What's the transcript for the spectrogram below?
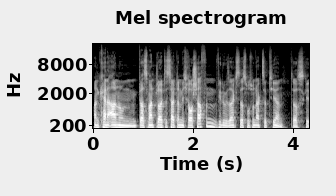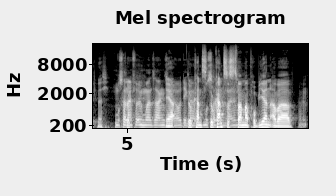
Und keine Ahnung, dass manche Leute es halt dann nicht rausschaffen, wie du sagst, das muss man akzeptieren. Das geht nicht. Muss halt Du- einfach irgendwann sagen, so, Ja, Digga, du kannst, du halt kannst es zwar mal probieren, aber bringt-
